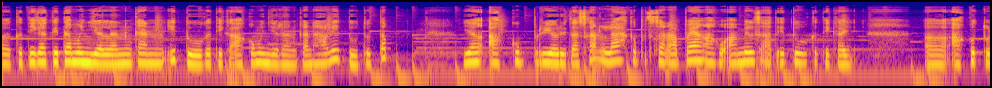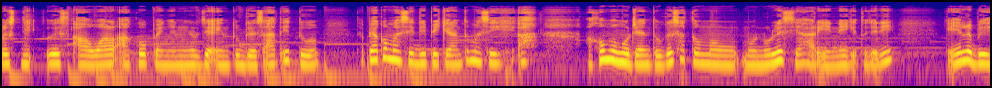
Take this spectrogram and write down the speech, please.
e, ketika kita menjalankan itu, ketika aku menjalankan hal itu, tetap yang aku prioritaskan adalah keputusan apa yang aku ambil saat itu ketika uh, aku tulis di list awal aku pengen ngerjain tugas saat itu. Tapi aku masih di pikiran tuh masih ah aku mau ngerjain tugas atau mau mau nulis ya hari ini gitu. Jadi kayaknya lebih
